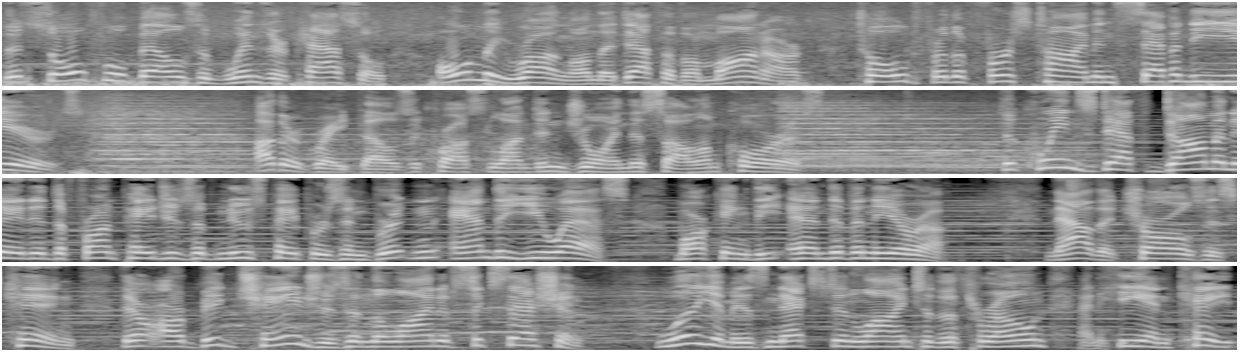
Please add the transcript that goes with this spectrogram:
The soulful bells of Windsor Castle, only rung on the death of a monarch, tolled for the first time in 70 years. Other great bells across London joined the solemn chorus. The Queen's death dominated the front pages of newspapers in Britain and the U.S., marking the end of an era. Now that Charles is king, there are big changes in the line of succession. William is next in line to the throne, and he and Kate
